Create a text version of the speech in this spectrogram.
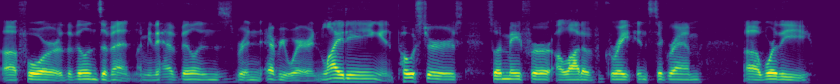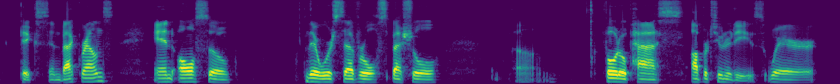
uh, for the villains event. I mean, they have villains written everywhere in lighting and posters, so it made for a lot of great Instagram uh, worthy pics and backgrounds. And also, there were several special um, PhotoPass opportunities where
